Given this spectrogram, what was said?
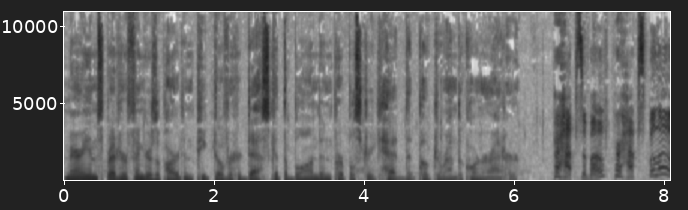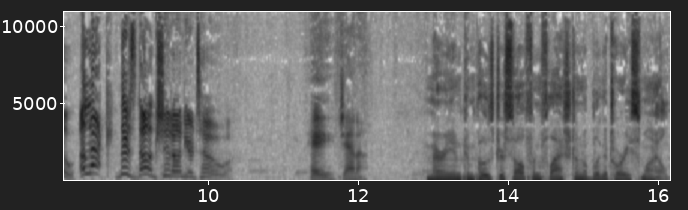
Marian spread her fingers apart and peeked over her desk at the blonde and purple streaked head that poked around the corner at her. Perhaps above, perhaps below. Alack, there's dog shit on your toe. Hey, Jana. Marian composed herself and flashed an obligatory smile.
